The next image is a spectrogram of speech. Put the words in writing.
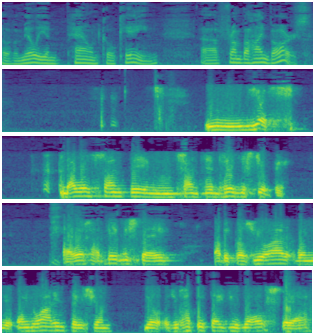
of a million pound cocaine uh, from behind bars. Mm, yes, that was something something really stupid. That was a big mistake uh, because you are when you when you are in prison, you you have to take your votes there.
